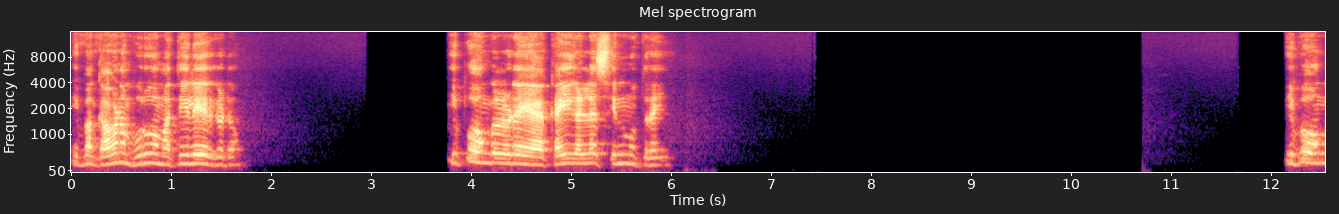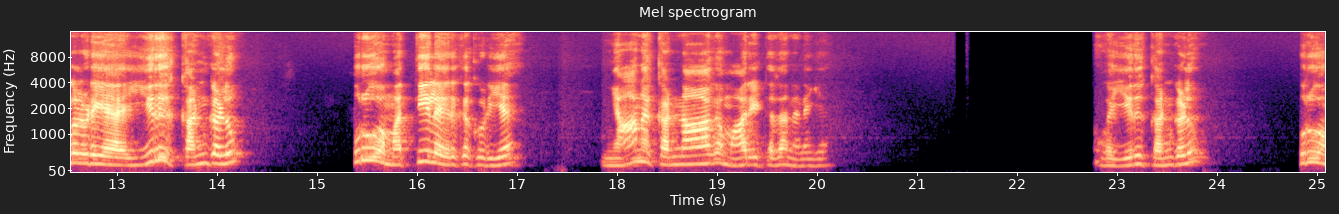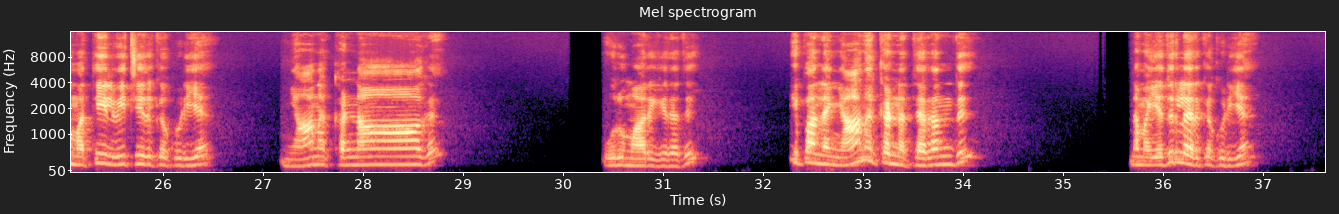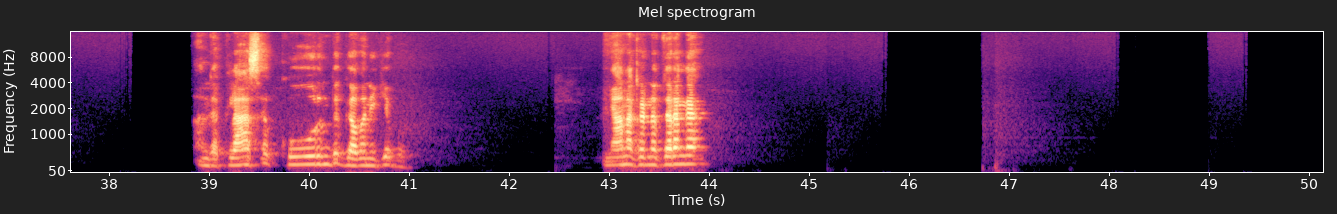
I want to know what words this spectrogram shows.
இப்போ கவனம் புருவ மத்தியிலே இருக்கட்டும். இப்போ உங்களுடைய கைகளில் சின்முத்திரை. இப்போ உங்களுடைய இரு கண்களும் புருவ மத்தியில் இருக்கக்கூடிய ஞான கண்ணாக மாறிட்டதா நினைங்க. உங்கள் இரு கண்களும் புருவ மத்தியில் வீற்றிருக்கக்கூடிய ஞான கண்ணாக உருமாறுகிறது. இப்போ அந்த ஞான கண்ணை திறந்து நம்ம எதிரில் இருக்கக்கூடிய அந்த கிளாஸை கூர்ந்து கவனிக்க போகும் ஞான கண்ணை திறங்க.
